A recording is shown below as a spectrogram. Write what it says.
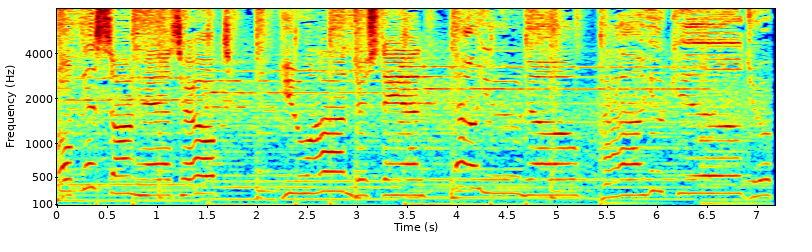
Hope this song has helped you understand. Now you know how you killed your.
